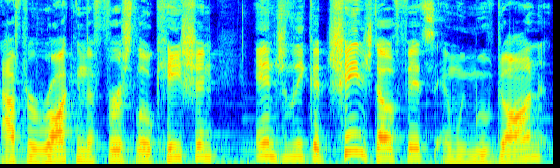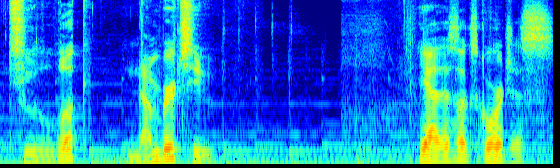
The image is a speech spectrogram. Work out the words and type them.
After rocking the first location, Anjelika changed outfits and we moved on to look number two. Yeah, this looks gorgeous.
